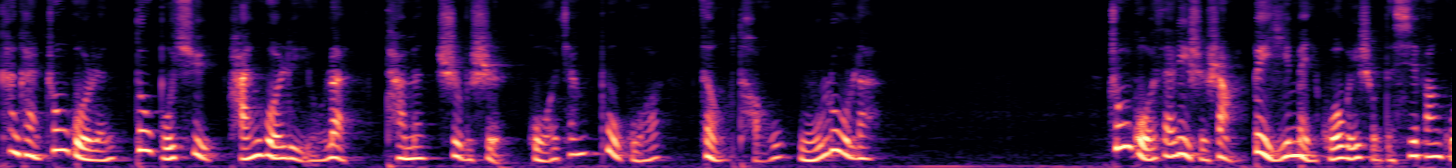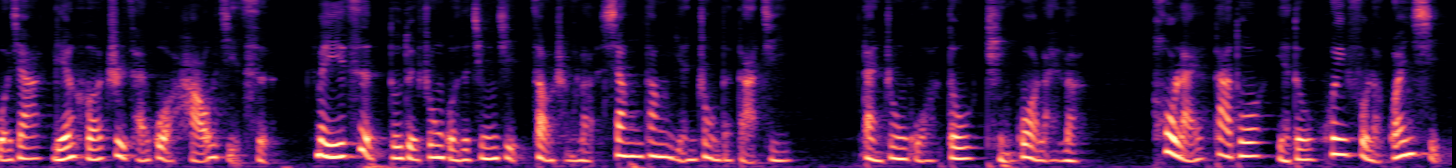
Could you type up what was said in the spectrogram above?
看看中国人都不去韩国旅游了，他们是不是国将不国、走投无路了？中国在历史上被以美国为首的西方国家联合制裁过好几次。每一次都对中国的经济造成了相当严重的打击，但中国都挺过来了。后来大多也都恢复了关系。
